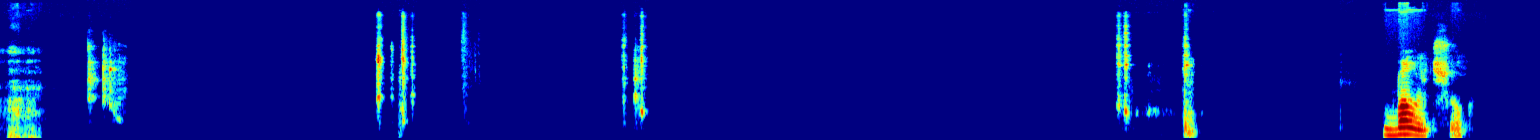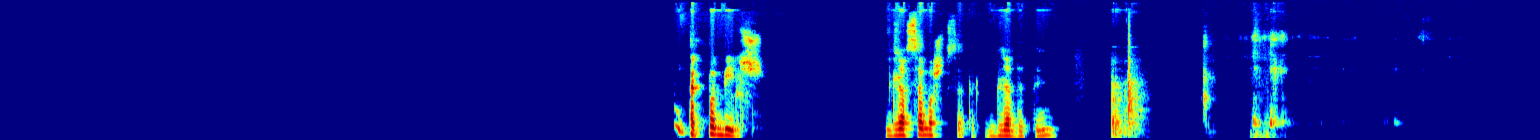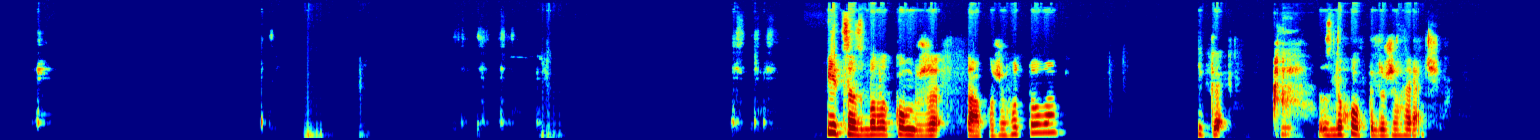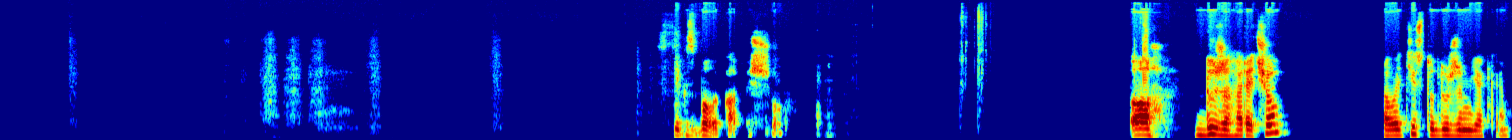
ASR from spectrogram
Баличок. Ну, Так побільше. Для себе ж все-таки, для дитини. Піца з баликом вже також готова. Тільки з духовки дуже гаряча. Стік з балика пішов. О, дуже гарячо, але тісто дуже м'яке.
